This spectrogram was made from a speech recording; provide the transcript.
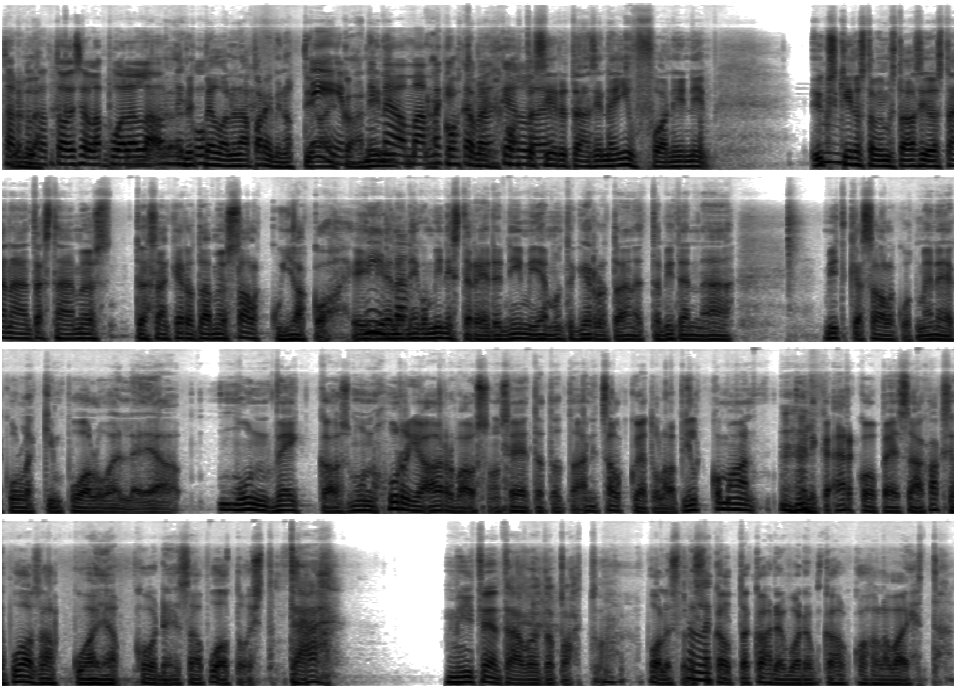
tarkoitan toisella puolella on. Niin kuin... Nyt meillä on enää pari minuuttia niin, aikaa. Niin, nimenomaan. Niin, kohta, me, kohta siirrytään sinne infoon, niin, niin Yksi mm. kiinnostavimmista asioista tänään, tästähän myös, tässä kerrotaan myös salkkujako. Ei Niinpä. vielä niin ministereiden nimiä, mutta kerrotaan, että miten nämä, mitkä salkut menee kullekin puolueelle ja mun veikkaus, mun hurja arvaus on se, että tota, niitä salkkuja tullaan pilkkomaan. Mm-hmm. Eli RKP saa kaksi ja puoli salkkua ja KD saa puolitoista. Täh? Miten tämä voi tapahtua? Puolesta kautta kahden vuoden kohdalla vaihdetaan.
